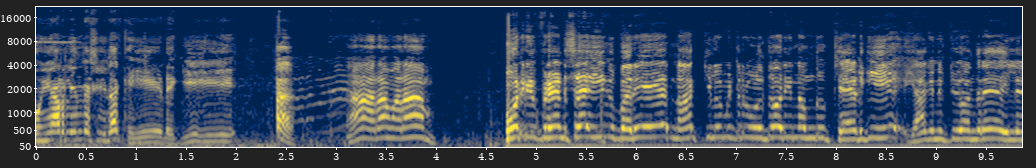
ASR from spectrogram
ಬುಯ್ಯಾರ್ಲಿಂದ ಸೀದಾ ಕೇಡಗಿ. ಹಾ ಆರಾಮ್ ಆರಾಮ್. ನೋಡ್ರಿ ಫ್ರೆಂಡ್ಸ್ ಈಗ ಬರೀ ನಾಲ್ಕು ಕಿಲೋಮೀಟರ್ ಉಳ್ದವ್ರಿ ನಮ್ದು ಕ್ಯಾಡ್ಗಿ ಯಾಕೆ ನಿಂತೀವಿ ಅಂದ್ರೆ ಇಲ್ಲೇ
